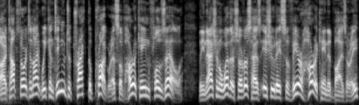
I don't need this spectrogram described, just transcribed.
Our top story tonight we continue to track the progress of Hurricane Flozell. The National Weather Service has issued a severe hurricane advisory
